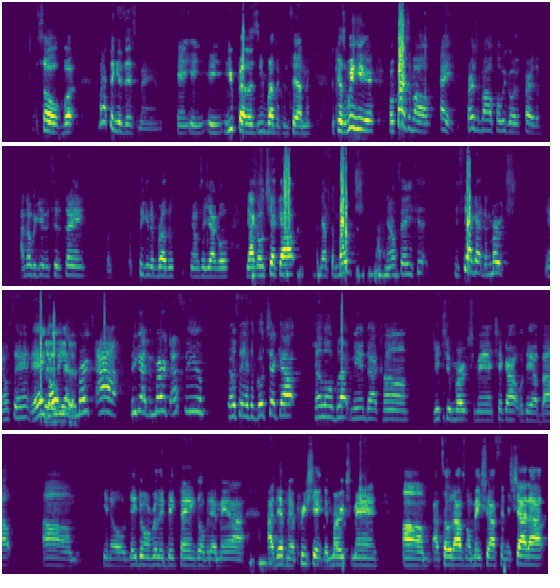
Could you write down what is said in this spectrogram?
So, but my thing is this, man, and, and- and you fellas, you brother can tell me because we're here. Well, first of all, hey, first of all, before we go further, I know we get into the thing, but speaking of brothers, you know what I'm saying? Y'all go, y'all go check out. I got the merch. You know what I'm saying? You see, you see I got the merch. You know what I'm saying? There you Yeah, go. He got the merch. Ah, he got the merch. I see him. You know what I'm saying? So go check out helloblackman.com. Get your merch, man. Check out what they're about. Um, you know, they're doing really big things over there, man. I, I definitely appreciate the merch, man. Um, I told I was gonna make sure I send a shout out,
